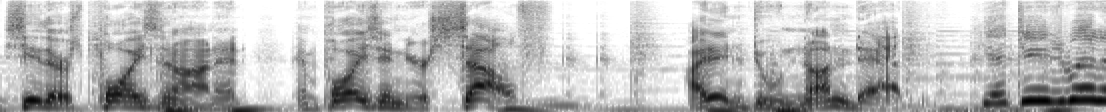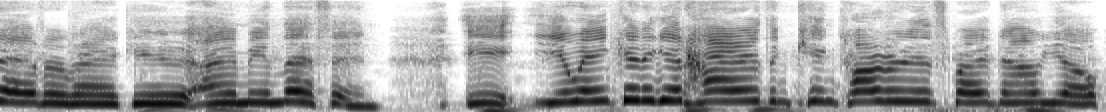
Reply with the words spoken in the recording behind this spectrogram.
see there's poison on it, and poison yourself. I didn't do none of that. Yeah, dude, whatever, Ragu. I mean, listen, y- you ain't gonna get higher than King Carter is right now, yo,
